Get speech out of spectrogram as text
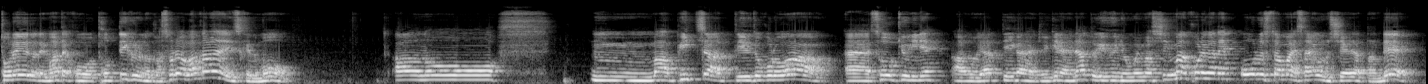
トレードでまたこう、取ってくるのか、それはわからないですけども、あのー、うん、まあ、ピッチャーっていうところは、えー、早急にね、あの、やっていかないといけないなというふうに思いますし、まあ、これがね、オールスター前最後の試合だったんで、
